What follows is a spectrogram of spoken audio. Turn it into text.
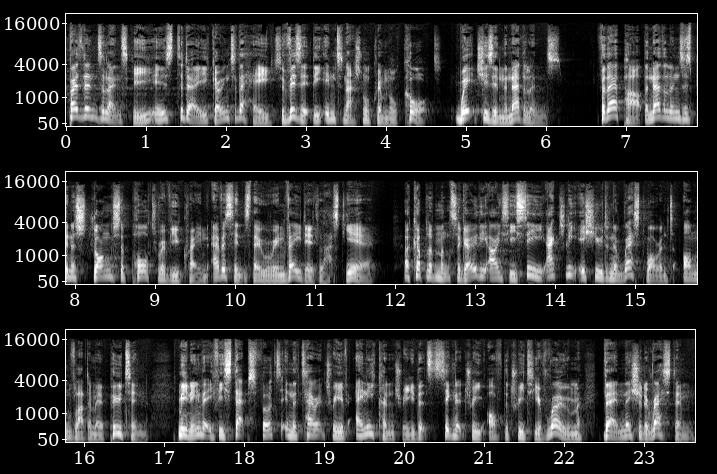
President Zelensky is today going to The Hague to visit the International Criminal Court, which is in the Netherlands. For their part, the Netherlands has been a strong supporter of Ukraine ever since they were invaded last year. A couple of months ago, the ICC actually issued an arrest warrant on Vladimir Putin, meaning that if he steps foot in the territory of any country that's a signatory of the Treaty of Rome, then they should arrest him.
